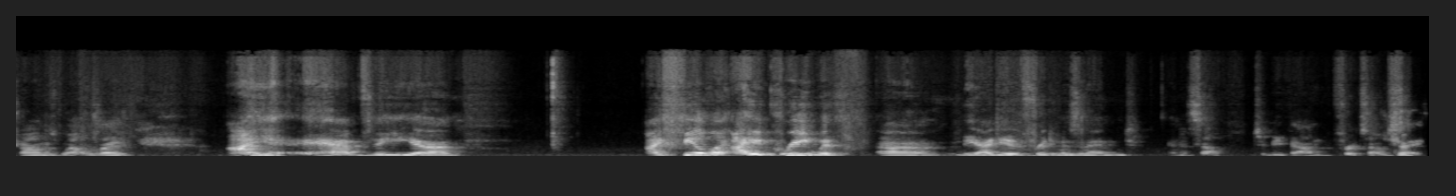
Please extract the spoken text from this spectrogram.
John, as well. Is I I have the uh, I feel like I agree with uh, the idea that freedom is an end in itself to be valued for its own sure. sake,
